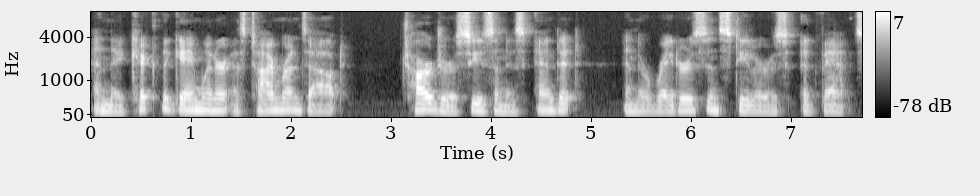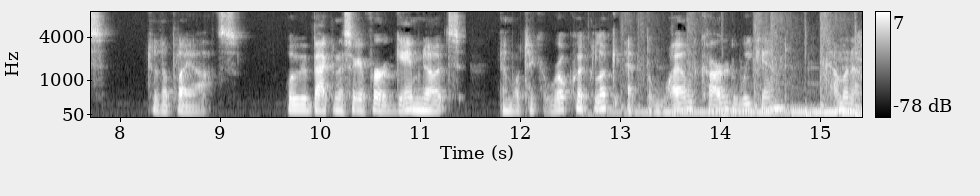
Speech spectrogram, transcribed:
and they kick the game winner as time runs out. Charger season is ended, and the Raiders and Steelers advance to the playoffs. We'll be back in a second for our game notes, and we'll take a real quick look at the wild card weekend coming up.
